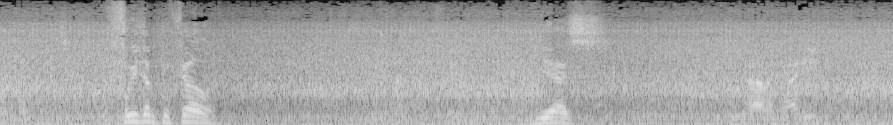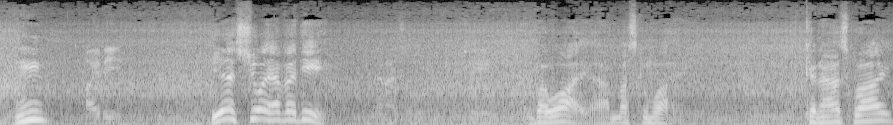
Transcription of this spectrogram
What that Freedom to Fill. Yes. Do you have any ID? Hmm? ID. Yes, sure, I have ID. Can I see? But why? I'm asking why. Can I ask why? Yeah.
